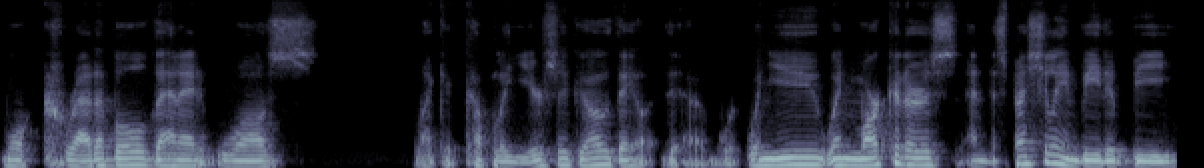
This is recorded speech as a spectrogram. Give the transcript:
more credible than it was like a couple of years ago. They, they, when you when marketers and especially in B two B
